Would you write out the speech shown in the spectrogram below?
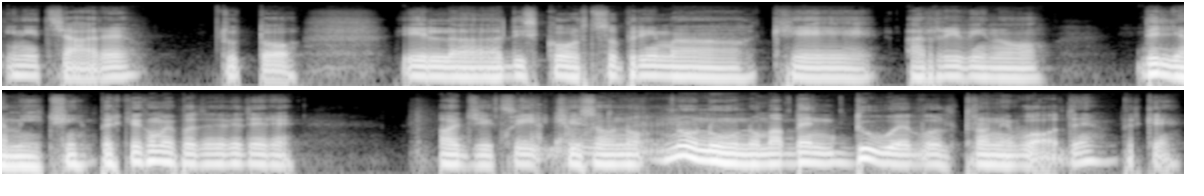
iniziare tutto il eh, discorso prima che arrivino degli amici, perché come potete vedere oggi qui abbiamo ci sono due. non uno, ma ben due poltrone vuote, perché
